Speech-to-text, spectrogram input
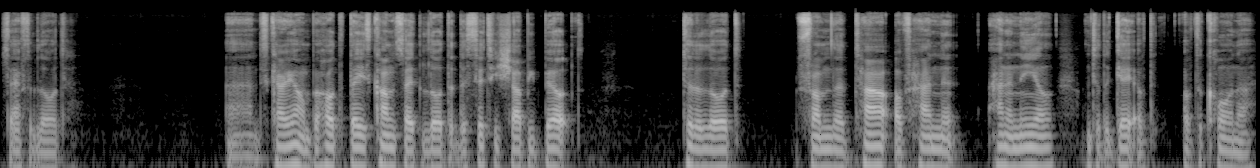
saith the Lord. And let's carry on. Behold, the days come, saith the Lord, that the city shall be built to the Lord from the tower of Han- Hananiel unto the gate of the, of the corner.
